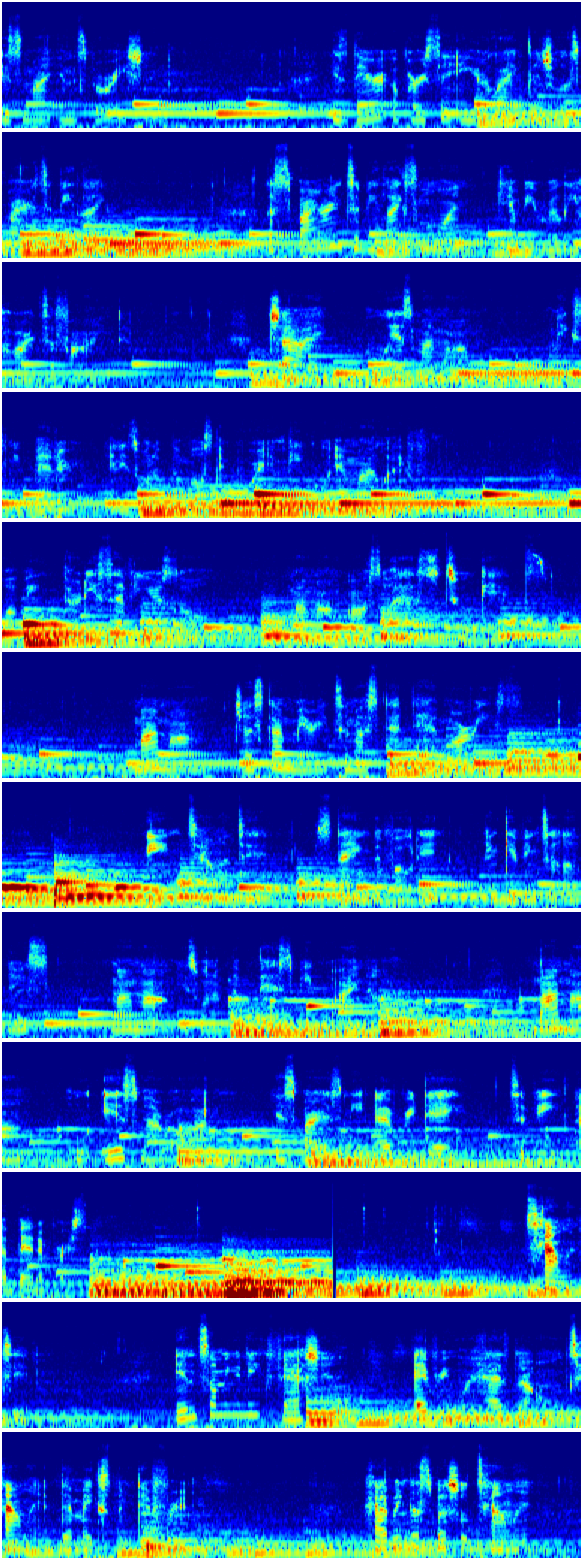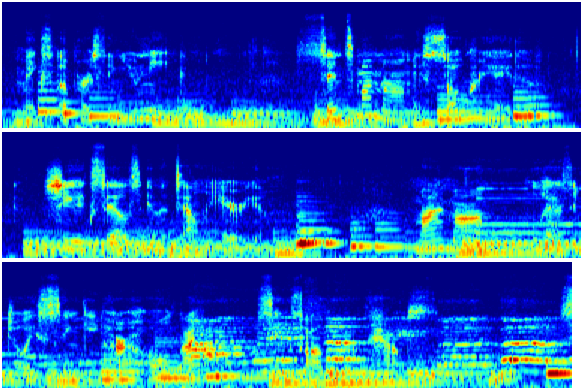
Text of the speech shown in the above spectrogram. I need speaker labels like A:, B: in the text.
A: is my inspiration. Is there a person in your life that you aspire to be like? Aspiring to be like someone can be really hard to find. Chi, who is my mom, makes me better and is one of the most important people in my life. While being 37 years old, my mom also has two kids. My mom just got married to my stepdad, Maurice. Is one of the best people I know. My mom, who is my role model, inspires me every day to be a better person. Talented. In some unique fashion, everyone has their own talent that makes them different. Having a special talent makes a person unique. Since my mom is so creative, she excels in the talent area. My mom, who has enjoyed singing her whole life, sings all around the house.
